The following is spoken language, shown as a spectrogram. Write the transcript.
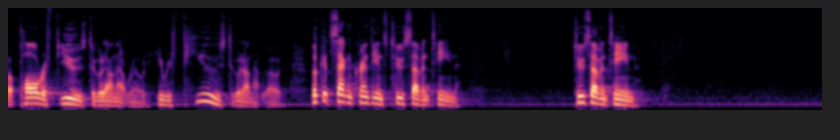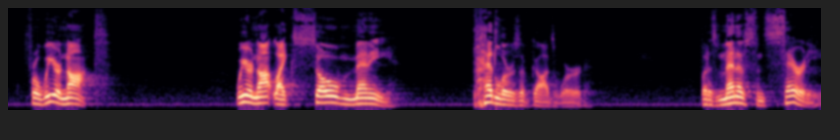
But Paul refused to go down that road. He refused to go down that road. Look at 2 Corinthians 2:17. 2:17 For we are not we are not like so many peddlers of God's word, but as men of sincerity,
